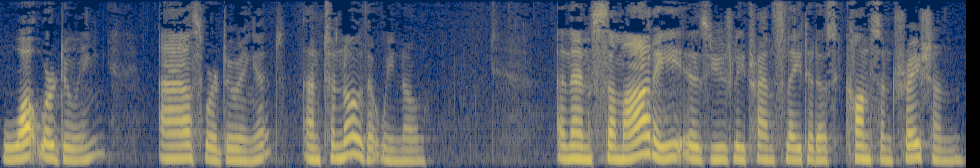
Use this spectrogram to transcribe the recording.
what we're doing as we're doing it and to know that we know. And then samadhi is usually translated as concentration,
